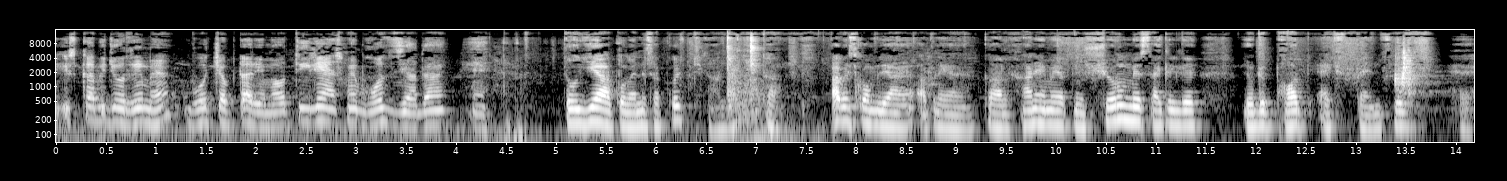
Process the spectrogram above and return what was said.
इसका भी जो रिम है, वो चपटा रिम है और तीले इसमें बहुत ज़्यादा हैं। तो ये आपको मैंने सब कुछ दिखाना था। अब इसको हम ले आए अपने कारखाने में, अपने शोरूम में साइकिल के, जो कि बहुत एक्सपेंसिव है।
